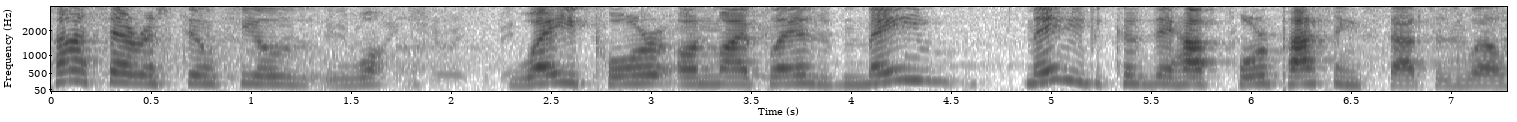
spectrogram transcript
Pass error still feels way poor on my players. Maybe, maybe because they have poor passing stats as well.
